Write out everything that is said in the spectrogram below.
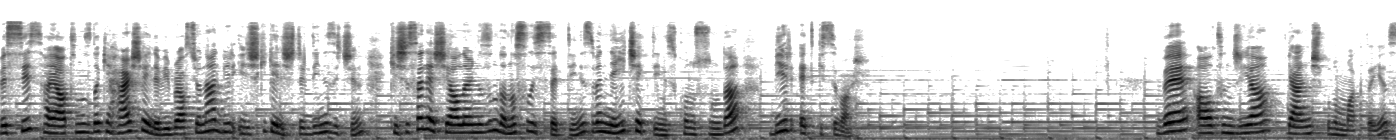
ve siz hayatınızdaki her şeyle vibrasyonel bir ilişki geliştirdiğiniz için kişisel eşyalarınızın da nasıl hissettiğiniz ve neyi çektiğiniz konusunda bir etkisi var. Ve altıncıya gelmiş bulunmaktayız.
